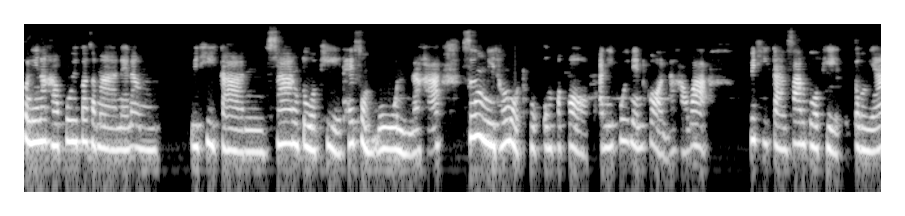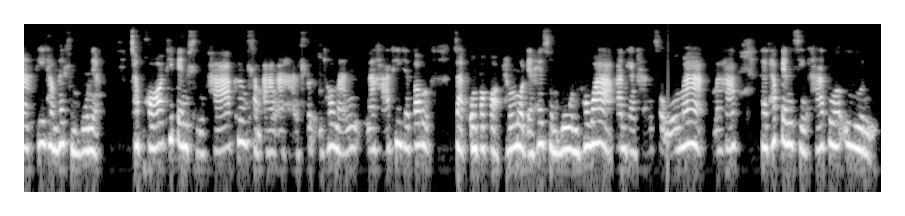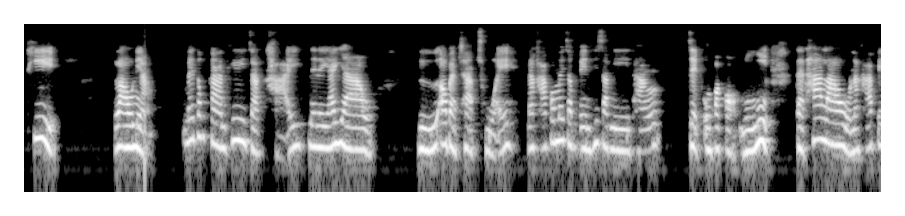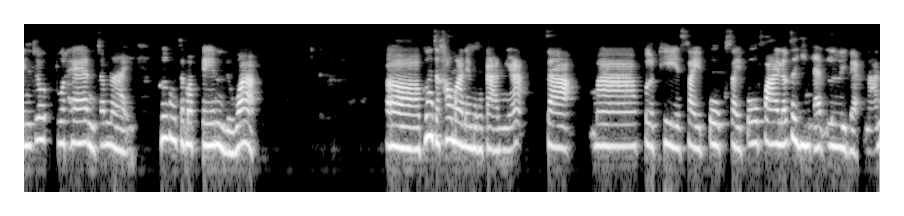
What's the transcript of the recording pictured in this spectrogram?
วันนี้นะคะปุ้ยก็จะมาแนะนำวิธีการสร้างตัวเพจให้สมบูรณ์นะคะ ซึ่งมีทั้งหมด 6 องค์ประกอบ อันนี้ปุ้ยเน้นก่อนนะคะว่า วิธีการสร้างตัวเพจตรงเนี้ยที่ทำให้สมบูรณ์เนี่ยเฉพาะที่เป็นสินค้าเครื่องสำอางอาหารเสริมเท่านั้นนะคะ ที่จะต้องจัดองค์ประกอบทั้งหมดเนี่ยให้สมบูรณ์เพราะว่าการแข่งขันสูงมากนะคะ แต่ถ้าเป็นสินค้าตัวอื่นที่เราเนี่ย ไม่ต้องการที่จะขายในระยะยาว หรือเอาแบบฉาบฉวยนะคะ ก็ไม่จำเป็นที่จะมีทั้ง 7 องค์ประกอบนี้ แต่ถ้าเรานะคะเป็นตัวแทนจำหน่ายเพิ่งจะมาเป็นหรือว่าเอ่อเพิ่งจะเข้ามาในวงการเนี้ย จะมาเปิดเพจใส่ปกใส่โปรไฟล์แล้วจะยิงแอดเลยแบบนั้น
